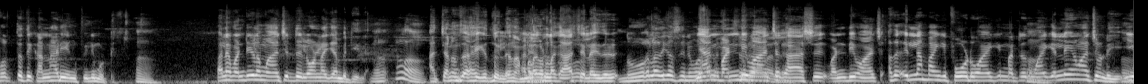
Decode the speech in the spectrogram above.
പുറത്തെത്തി കണ്ണാടി അങ്ങ് ഫിലിം ഒട്ടിച്ചു പല വണ്ടികളും വാങ്ങിച്ചിട്ട് ലോൺ അടയ്ക്കാൻ പറ്റിയില്ല. അച്ഛനും സഹായിക്കത്തില്ല നമ്മളുള്ള കാശല്ല ഇത്. നൂറിലധികം സിനിമ ഞാൻ വണ്ടി വാങ്ങിച്ച കാശ് വണ്ടി വാങ്ങിച്ച് അത് എല്ലാം വാങ്ങി ഫോർഡ് വാങ്ങിക്കും മറ്റൊന്ന് വാങ്ങിക്കും എല്ലാം വാങ്ങിച്ചുണ്ടെങ്കിൽ ഈ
